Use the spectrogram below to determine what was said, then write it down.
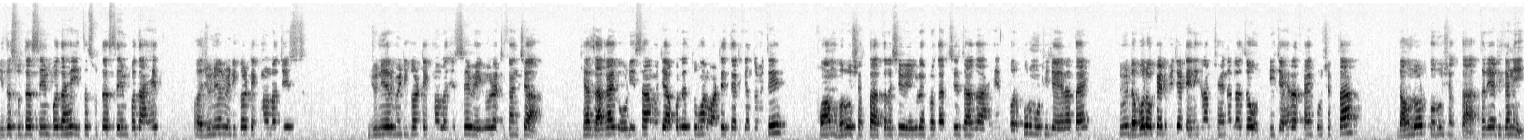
इथं सुद्धा सेम पद आहे इथं सुद्धा सेम पद आहेत. Junior medical technologist junior medical technologist हे वेगवेगळ्या ठिकाणच्या ह्या जागा आहेत. ओडिसा म्हणजे आपल्याला तुम्हाला वाटेल त्या ठिकाणी तुम्ही ते फॉर्म भरू शकता. तर असे वेगवेगळ्या प्रकारचे जागा आहेत. भरपूर मोठी जाहिरात आहे. तुम्ही डबल अकॅडमीच्या टेलिग्राम चॅनलला जाऊन ही जाहिरात काय करू शकता? डाउनलोड करू शकता. तर या ठिकाणी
